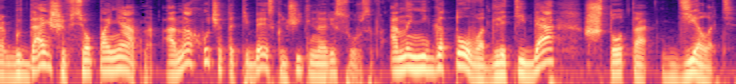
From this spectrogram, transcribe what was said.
как бы дальше все понятно. Она хочет от тебя исключительно ресурсов. Она не готова для тебя что-то делать.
